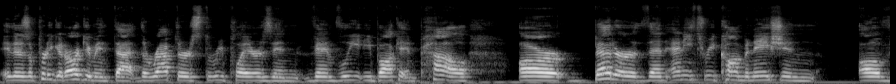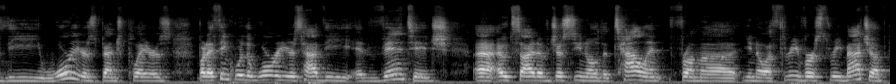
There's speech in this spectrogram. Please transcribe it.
there's a pretty good argument that the Raptors' three players in Van Vleet, Ibaka, and Powell are better than any three combination of the Warriors bench players, but I think where the Warriors have the advantage uh, outside of just you know the talent from a you know a three versus three matchup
